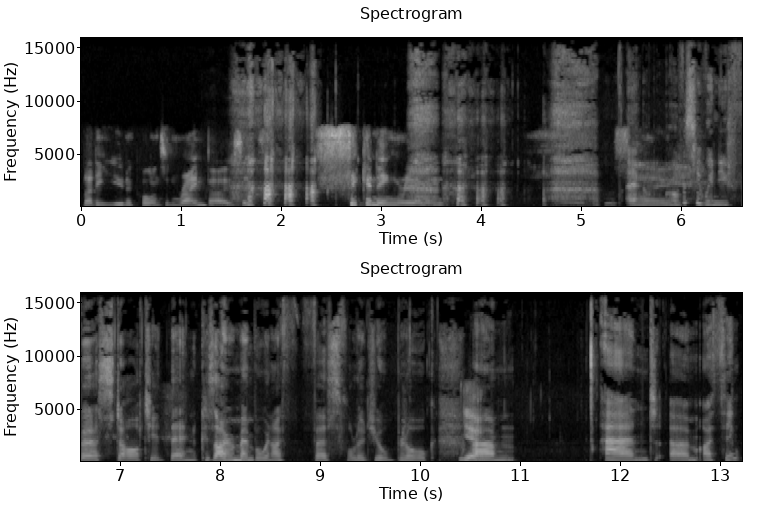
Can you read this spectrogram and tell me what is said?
bloody unicorns and rainbows. It's sickening, really. So. Uh, obviously, when you first started, then, because I remember when I first followed your blog, yeah. Um, and um, I think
